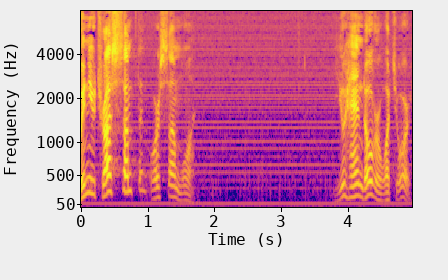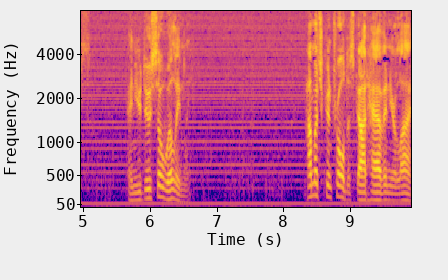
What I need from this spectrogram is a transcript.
When you trust something or someone, you hand over what's yours, and you do so willingly. How much control does God have in your life?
